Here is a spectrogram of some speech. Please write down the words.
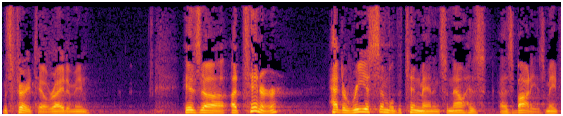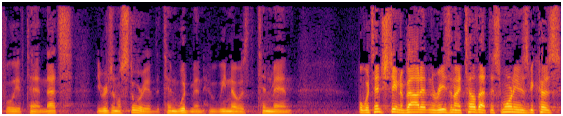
It's a fairy tale, right? I mean, his uh, a tinner had to reassemble the Tin Man, and so now his his body is made fully of tin. That's the original story of the Tin Woodman, who we know as the Tin Man. But what's interesting about it, and the reason I tell that this morning is because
